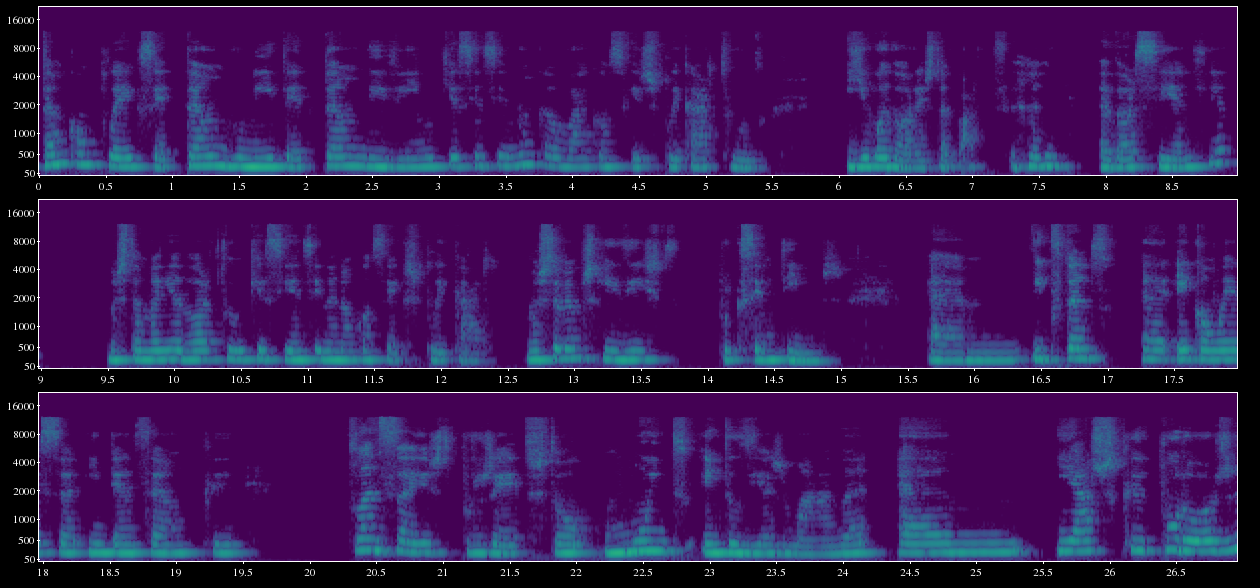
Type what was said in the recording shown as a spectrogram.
tão complexo, é tão bonito, é tão divino que a ciência nunca vai conseguir explicar tudo. E eu adoro esta parte. adoro ciência, mas também adoro tudo que a ciência ainda não consegue explicar mas sabemos que existe porque sentimos. Um, e, portanto, é com essa intenção que lancei este projeto, estou muito entusiasmada um, e acho que por hoje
